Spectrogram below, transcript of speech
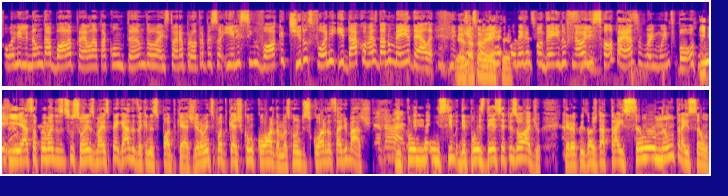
fone, ele não dá bola pra ela, ela tá contando a história pra outra pessoa, e ele se invoca, tira os fones e dá, começa a dar no meio dela. E Exatamente. responder, responder, responder, e no final ele solta essa, foi muito bom. E, e essa foi uma das discussões mais pegadas aqui nesse podcast. Geralmente esse podcast concorda, mas quando discorda, sai de baixo. É verdade. E foi em cima, depois desse episódio, que era o episódio da traição ou não traição.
